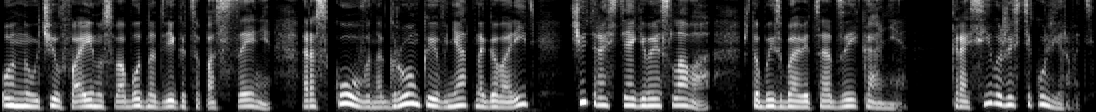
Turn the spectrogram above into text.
Он научил Фаину свободно двигаться по сцене, раскованно, громко и внятно говорить, чуть растягивая слова, чтобы избавиться от заикания, красиво жестикулировать.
